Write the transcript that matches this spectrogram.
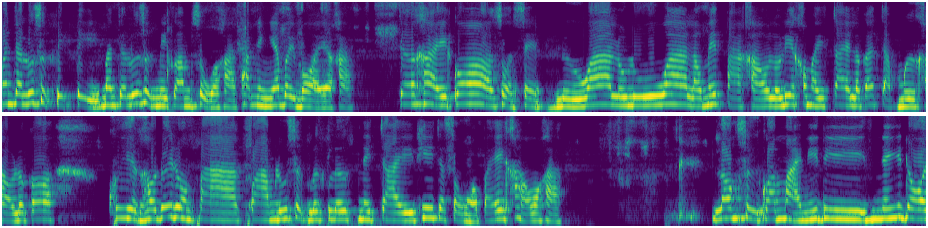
มันจะรู้สึกปิติ มันจะรู้สึกมีความสุขอะค่ะทำอย่างเงี้ยบ่อยๆอะค่ะ เจอใครก็สวดเสร็จหรือว่าเรารู้ว่าเราเมตตาเขาเราเรียกเขามาใกล้แล้วก็จับมือเขาแล้วก็คุยกับเขาด้วยดวงตาความรู้สึกลึกๆในใจที่จะส่งออกไปให้เขาอะค่ะ ลองสื่อความหมายนี้ดีนี้โดย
